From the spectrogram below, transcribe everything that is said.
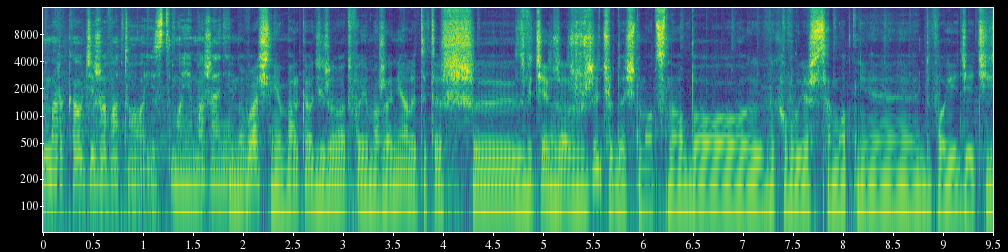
marka odzieżowa to jest moje marzenie. No właśnie, marka odzieżowa twoje marzenie, ale ty też y, zwyciężasz w życiu dość mocno, bo wychowujesz samotnie dwoje dzieci,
